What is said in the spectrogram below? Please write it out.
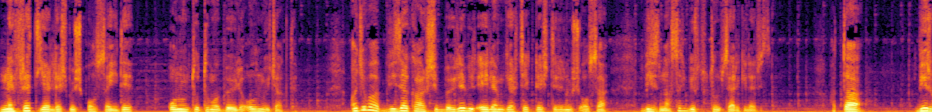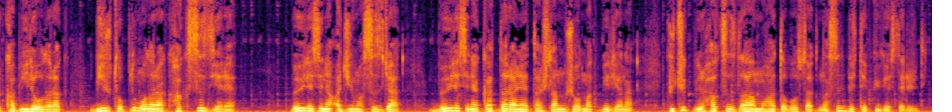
nefret yerleşmiş olsaydı, onun tutumu böyle olmayacaktı. Acaba bize karşı böyle bir eylem gerçekleştirilmiş olsa biz nasıl bir tutum sergileriz? Hatta bir kabile olarak, bir toplum olarak haksız yere, böylesine acımasızca, böylesine gaddarane taşlanmış olmak bir yana, küçük bir haksızlığa muhatap olsak nasıl bir tepki gösterirdik?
